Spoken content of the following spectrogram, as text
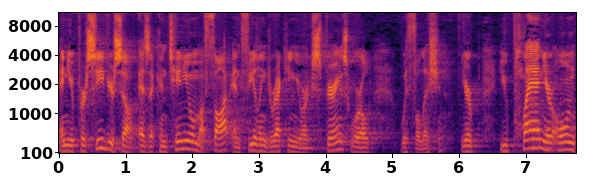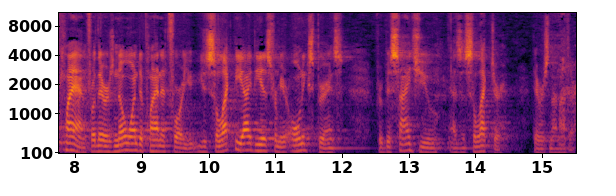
and you perceive yourself as a continuum of thought and feeling directing your experience world with volition. You're, you plan your own plan, for there is no one to plan it for you. You select the ideas from your own experience, for besides you, as a selector, there is none other.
